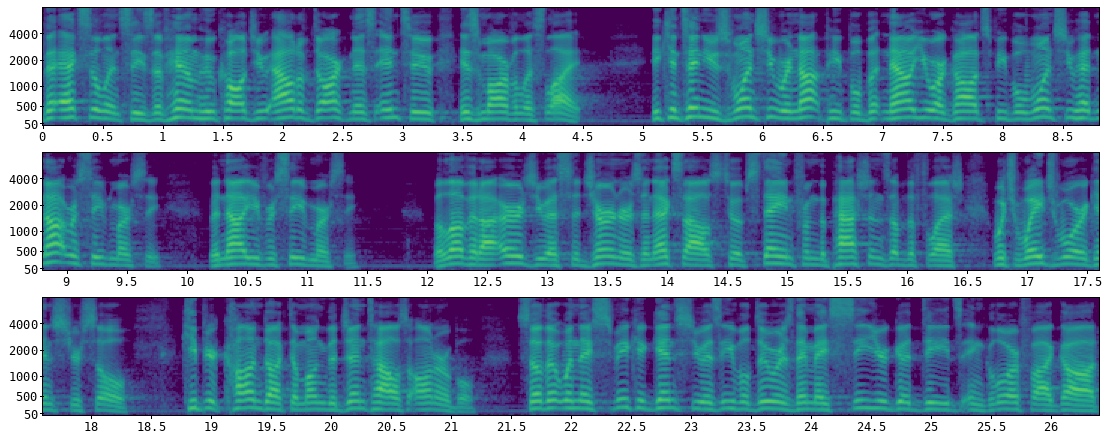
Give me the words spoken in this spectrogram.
the excellencies of him who called you out of darkness into his marvelous light. He continues, Once you were not people, but now you are God's people. Once you had not received mercy, but now you've received mercy. Beloved, I urge you as sojourners and exiles to abstain from the passions of the flesh, which wage war against your soul. Keep your conduct among the Gentiles honorable so that when they speak against you as evildoers, they may see your good deeds and glorify God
